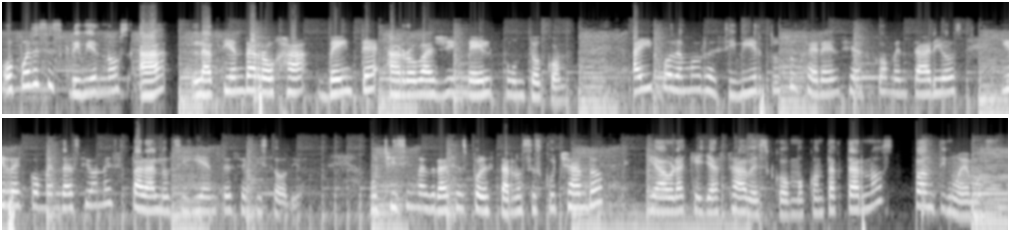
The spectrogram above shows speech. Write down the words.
o puedes escribirnos a la tienda roja 20 gmail.com. Ahí podemos recibir tus sugerencias, comentarios y recomendaciones para los siguientes episodios. Muchísimas gracias por estarnos escuchando y ahora que ya sabes cómo contactarnos, continuemos.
